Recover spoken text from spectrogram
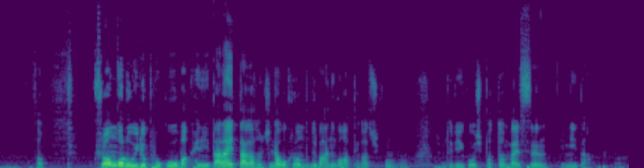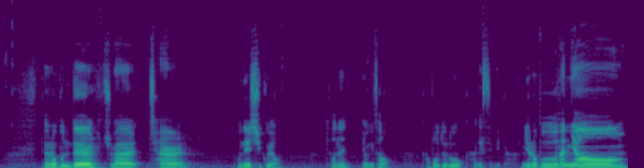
음, 그래서 그런 걸 오히려 보고 막 괜히 따라했다가 손실나고 그런 분들 많은 것 같아가지고 어, 좀 드리고 싶었던 말씀입니다. 어, 여러분들 주말 잘 보내시고요. 저는 여기서 가보도록 하겠습니다. 여러분 안녕.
